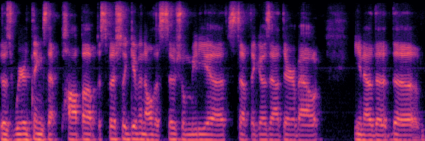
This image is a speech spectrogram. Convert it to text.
those weird things that pop up, especially given all the social media stuff that goes out there about, you know, the the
